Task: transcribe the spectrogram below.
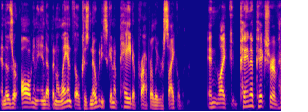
And those are all going to end up in a landfill because nobody's going to pay to properly recycle them. And like paint a picture of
